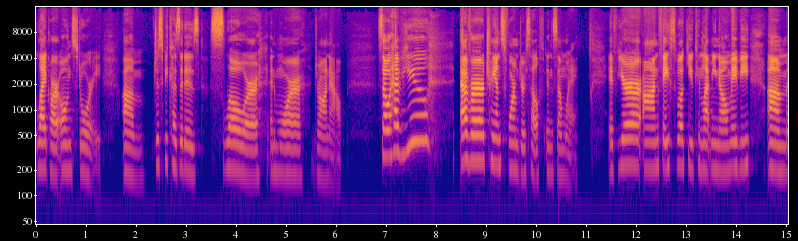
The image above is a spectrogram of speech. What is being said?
like our own story, um, just because it is slower and more drawn out. So, have you ever transformed yourself in some way? If you're on Facebook, you can let me know maybe um,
